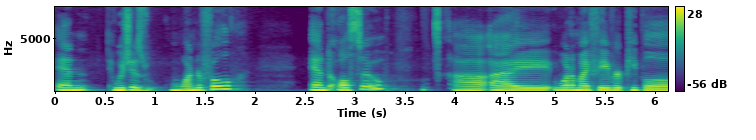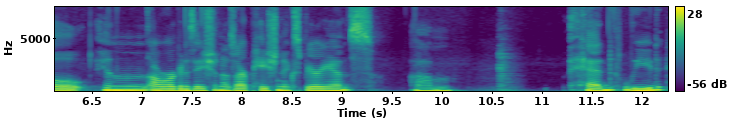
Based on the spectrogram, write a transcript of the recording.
and which is wonderful. And also, uh, I one of my favorite people in our organization is our patient experience um, head lead,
